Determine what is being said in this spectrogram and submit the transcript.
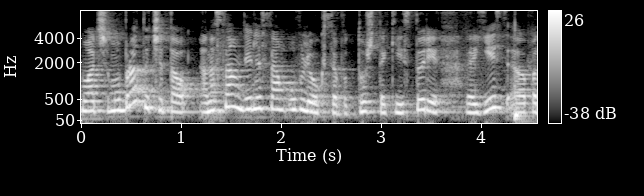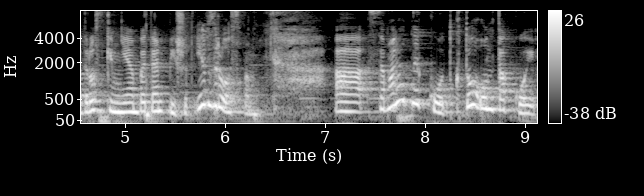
младшему брату читал, а на самом деле сам увлекся. Вот тоже такие истории э, есть, подростки мне об этом пишут. И взрослым. А самолетный кот, кто он такой?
